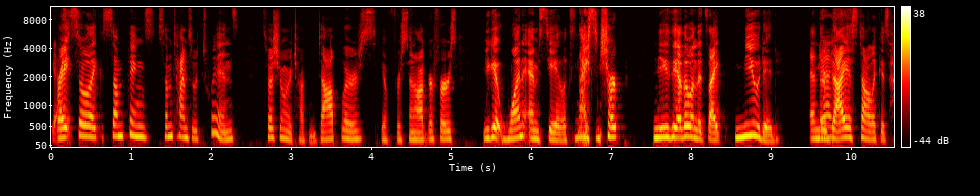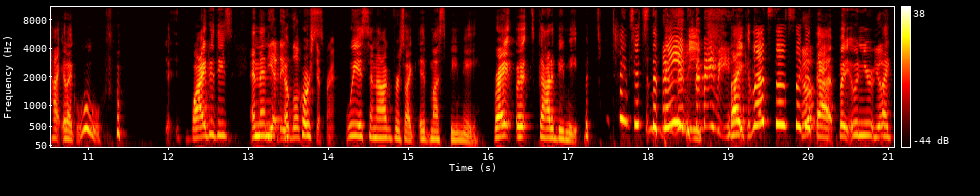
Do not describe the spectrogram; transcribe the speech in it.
Yes. right? So, like some things, sometimes with twins, especially when we're talking Dopplers, you know, for sonographers, you get one MCA looks nice and sharp, and you get the other one that's like muted, and their Yes. diastolic is high. You're like, ooh, why do these? And then, yeah, they of look course, different. we as sonographers like it must be me, right? It's got to be me, but sometimes it's the baby It's the baby. like let's let's look Yep. at that. But when you're Yep. like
